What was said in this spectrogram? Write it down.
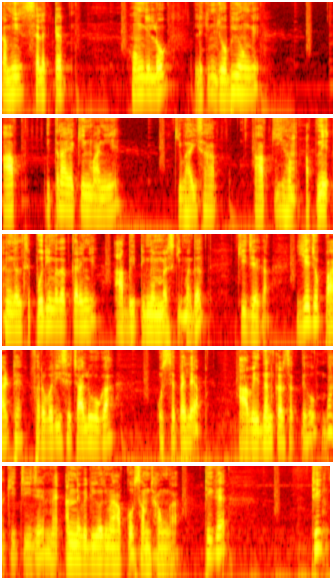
कम ही सेलेक्टेड होंगे लोग, लेकिन जो भी होंगे, आप इतना यकीन मानिए कि भाई साहब, आपकी हम अपने एंगल से पूरी मदद करेंगे, आप भी टीम मेंबर्स की मदद कीजिएगा। ये जो पार्ट है, फरवरी से चालू होगा, उससे पहले आप आवेदन कर सकते हो। बाकी चीज़ें मैं अन्य वीडियोज़ में आपको समझाऊँगा, ठीक है? ठीक?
